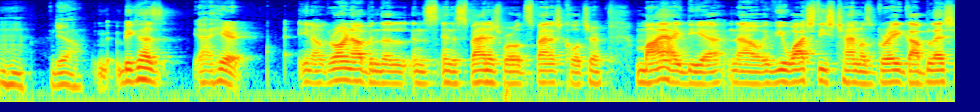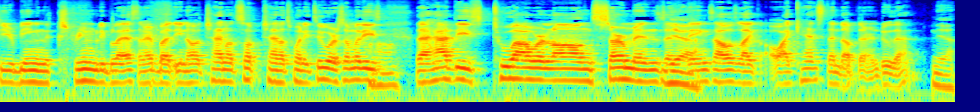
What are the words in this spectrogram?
Mm-hmm. Yeah. Because yeah, here, you know, growing up in the, in the in the Spanish world, Spanish culture, my idea now, if you watch these channels, great, God bless you, you're being extremely blessed, and but you know, channel channel twenty two or some of these uh-huh. that had these two hour long sermons and yeah. things, I was like, oh, I can't stand up there and do that. Yeah,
